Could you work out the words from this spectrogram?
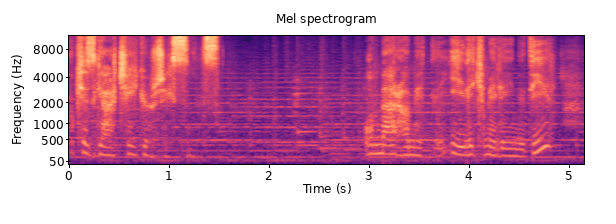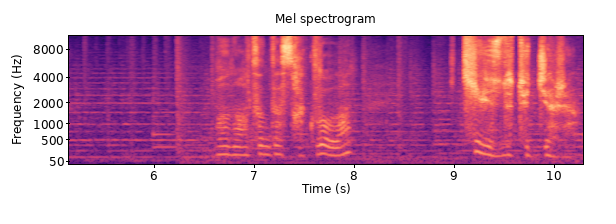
Bu kez gerçeği göreceksiniz. O merhametli iyilik meleğini değil, onun altında saklı olan iki yüzlü tüccarı.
